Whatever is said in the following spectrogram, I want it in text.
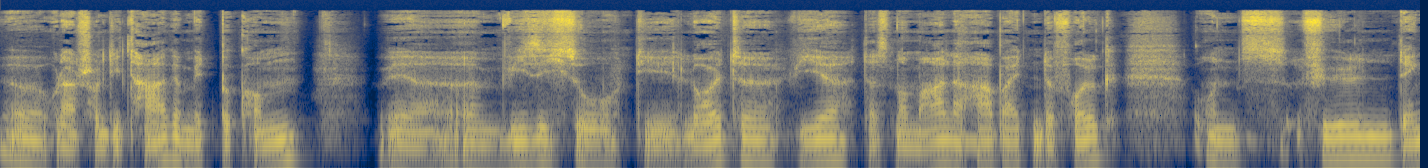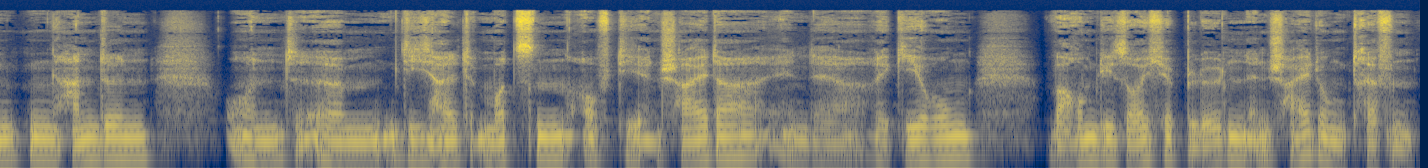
äh, oder schon die Tage mitbekommen, wer, äh, wie sich so die Leute, wir, das normale arbeitende Volk uns fühlen, denken, handeln und ähm, die halt motzen auf die Entscheider in der Regierung, warum die solche blöden Entscheidungen treffen,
